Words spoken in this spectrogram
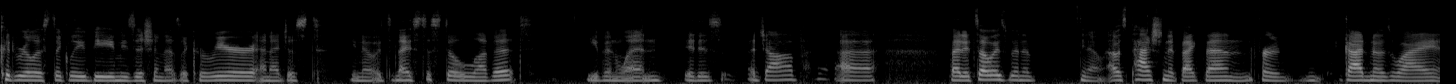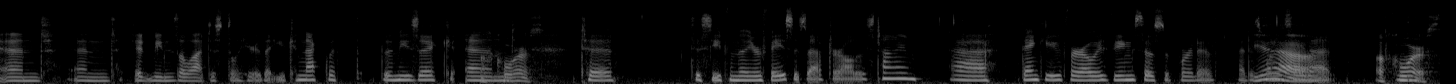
could realistically be a musician as a career and I just you know it's nice to still love it even when it is a job. Uh, but it's always been a you know I was passionate back then for God knows why and and it means a lot to still hear that you connect with the music and of course. to to see familiar faces after all this time. Uh, thank you for always being so supportive. I just want to say that. Of course.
